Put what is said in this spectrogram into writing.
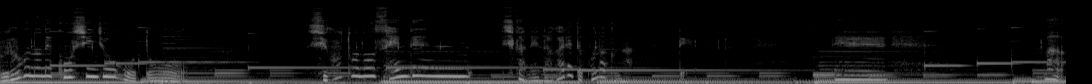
ブログのね更新情報と仕事の宣伝しかね流れてこなくなって。でまあ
